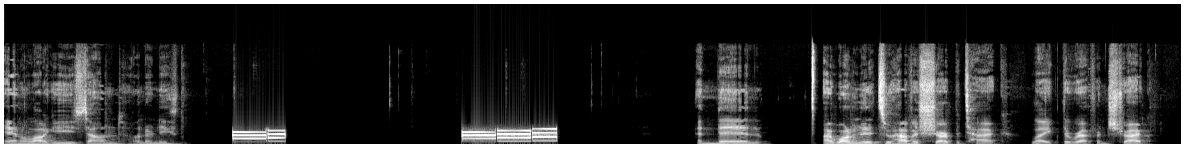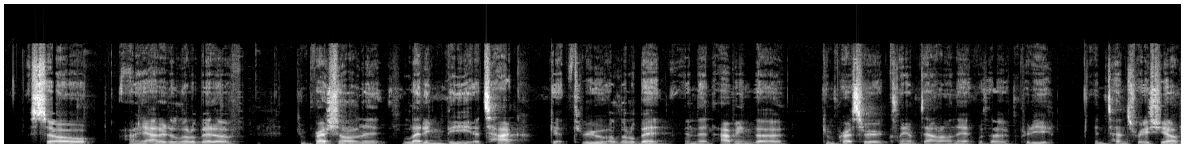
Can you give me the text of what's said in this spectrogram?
analog sound underneath. And then I wanted it to have a sharp attack like the reference track. So I added a little bit of compression on it, letting the attack get through a little bit and then having the compressor clamp down on it with a pretty intense ratio.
